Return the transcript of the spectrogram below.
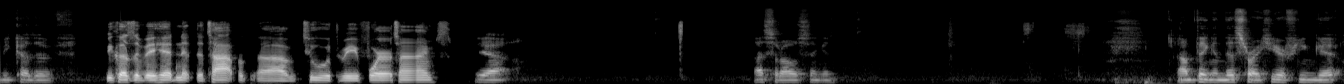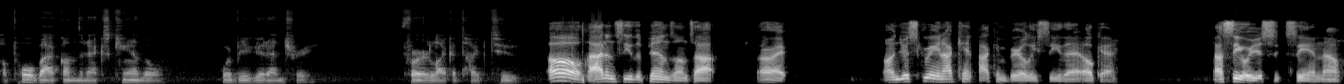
because of because of it hitting at the top uh, two or three or four times. yeah. That's what I was thinking. I'm thinking this right here, if you can get a pullback on the next candle, would be a good entry for like a type two. Oh, I didn't see the pins on top. All right, on your screen, I can I can barely see that. Okay, I see what you're seeing now.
